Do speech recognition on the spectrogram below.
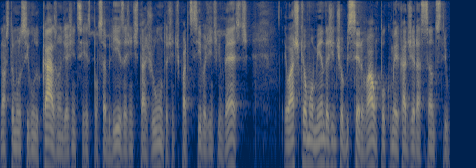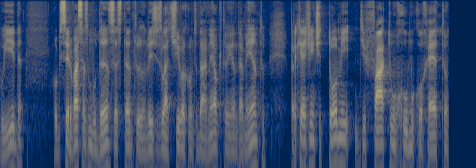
nós estamos no segundo caso, onde a gente se responsabiliza, a gente está junto, a gente participa, a gente investe, eu acho que é o momento da gente observar um pouco o mercado de geração distribuída, observar essas mudanças, tanto legislativa quanto da ANEL, que estão em andamento, para que a gente tome de fato um rumo correto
